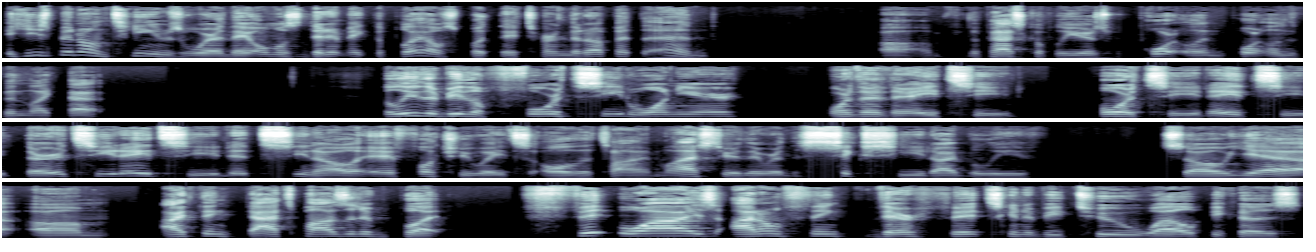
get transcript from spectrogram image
he's been on teams where they almost didn't make the playoffs, but they turned it up at the end. Um, the past couple of years with Portland, Portland's been like that. They'll either be the fourth seed one year or they're the eighth seed fourth seed, eighth seed, third seed, eighth seed. It's you know it fluctuates all the time. Last year they were the sixth seed, I believe. So yeah, um, I think that's positive. But fit wise, I don't think their fit's gonna be too well because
